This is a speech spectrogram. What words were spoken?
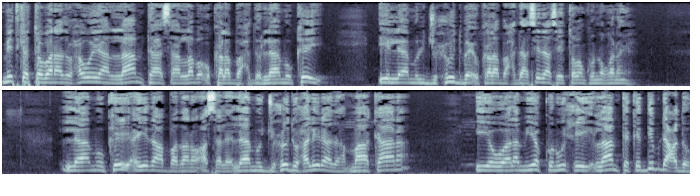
Midka tobanaad waxa weeyaan laamtaasaa laba u kala baxdo. Laamukey iyo laamuljuxuud bay u kala baxdaa. Sidaasay toban ku noqonayan laamukey ayadaa badan oo asale laamujuxuud waxaa la yihahdaa maa kaana iyo walam yakun wixii laamta kadib dhacdo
